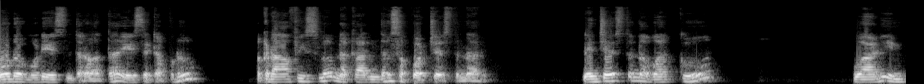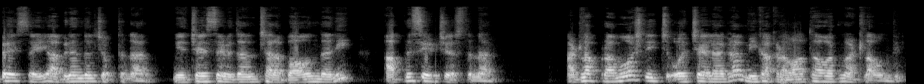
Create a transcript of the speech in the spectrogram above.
మూడో మూడు వేసిన తర్వాత వేసేటప్పుడు అక్కడ ఆఫీస్లో నాకు అందరూ సపోర్ట్ చేస్తున్నారు. నేను చేస్తున్న వర్క్ వాడు ఇంప్రెస్ అయ్యి అభినందనలు చెప్తున్నారు. నేను చేసే విధానం చాలా బాగుందని అప్రిసియేట్ చేస్తున్నారు. అట్లా ప్రమోషన్ ఇచ్చి వచ్చేలాగా మీకు అక్కడ వాతావరణం అట్లా ఉంది.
